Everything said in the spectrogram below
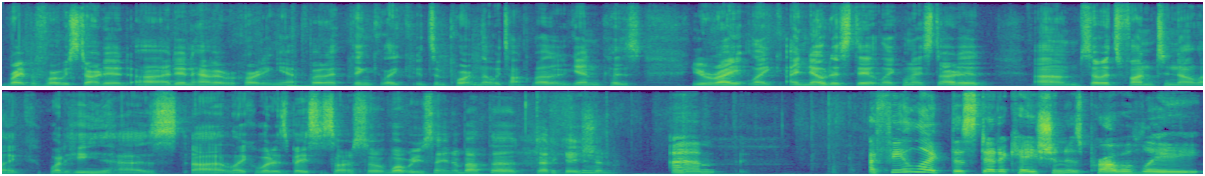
right before we started. Uh, I didn't have it recording yet, but I think like it's important that we talk about it again because you're right. Like I noticed it like when I started, um, so it's fun to know like what he has, uh, like what his bases are. So what were you saying about the dedication? Um, I feel like this dedication is probably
